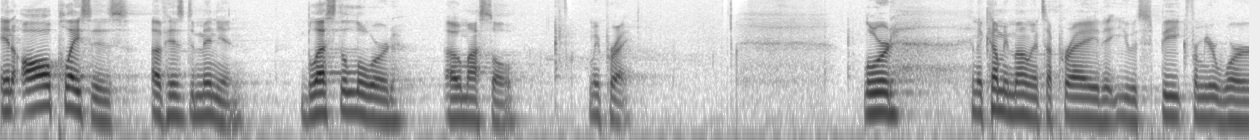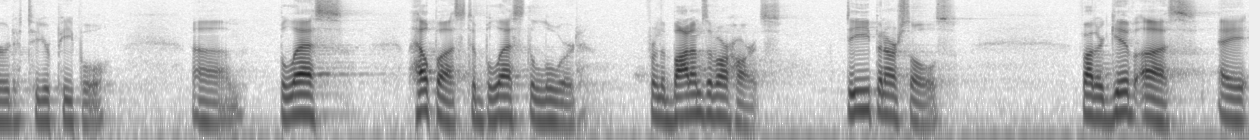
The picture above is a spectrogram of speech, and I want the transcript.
in all places of his dominion. Bless the Lord, O my soul. Let me pray. Lord, in the coming moments, I pray that you would speak from your word to your people. Um, bless, help us to bless the Lord from the bottoms of our hearts, deep in our souls. Father, give us a,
